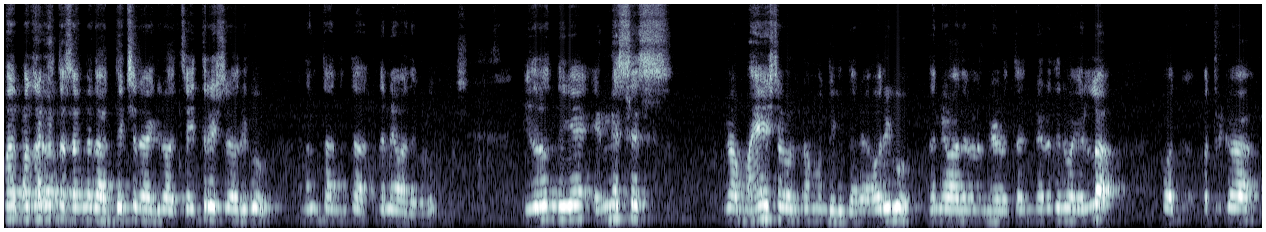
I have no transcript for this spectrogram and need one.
ಪತ್ರಕರ್ತ ಸಂಘದ ಅಧ್ಯಕ್ಷರಾಗಿರುವ ಚೈತ್ರೇಶ್ ಅವರಿಗೂ ಅನಂತ ಅನಂತ ಧನ್ಯವಾದಗಳು. ಇದರೊಂದಿಗೆ ಎನ್ ಎಸ್ ಎಸ್ ಮಹೇಶ್ ಅವರು ನಮ್ಮೊಂದಿಗಿದ್ದಾರೆ ಅವರಿಗೂ ಧನ್ಯವಾದಗಳನ್ನು ಹೇಳುತ್ತಾ, ನೆರೆದಿರುವ ಎಲ್ಲ ಪತ್- ಪತ್ರಿಕಾ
